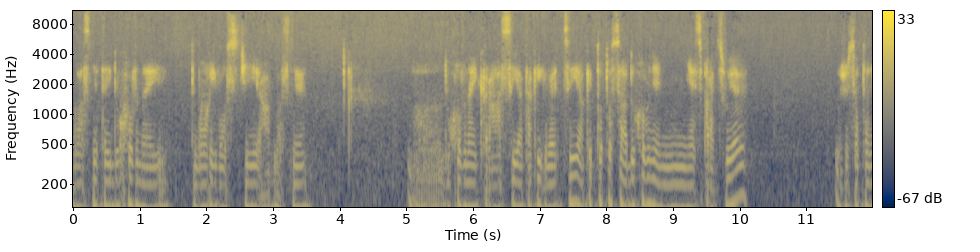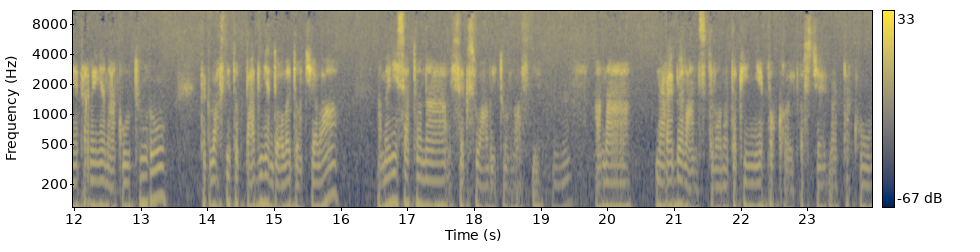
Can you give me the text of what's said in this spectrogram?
vlastne tej duchovnej tvorivosti a vlastne no, duchovnej krásy a takých vecí. A keď toto sa duchovne nespracuje, že sa to nepremenia na kultúru, tak vlastne to padne dole do tela a mení sa to na sexualitu vlastne. Mm-hmm. A na, na rebelantstvo, na taký nepokoj, proste na takú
